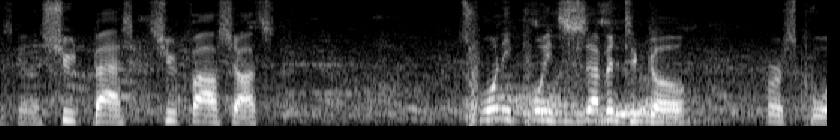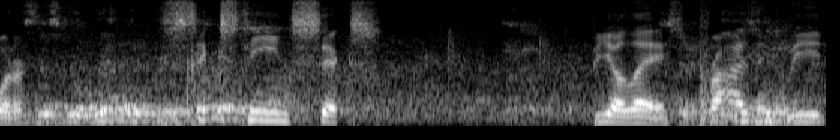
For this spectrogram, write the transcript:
is going to shoot bas- shoot foul shots. 20.7 to go, first quarter. 16-6. BLA, surprising lead.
